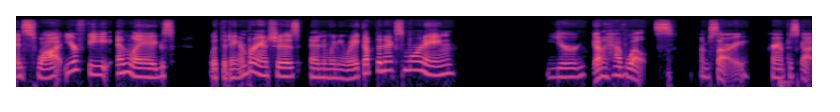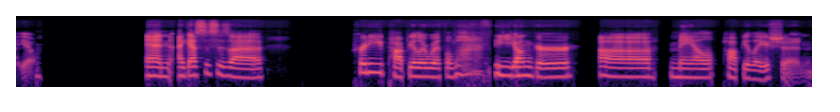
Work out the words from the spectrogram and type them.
and swat your feet and legs with the damn branches. And when you wake up the next morning, you're gonna have welts. I'm sorry. Krampus got you. And I guess this is a pretty popular with a lot of the younger uh male population,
